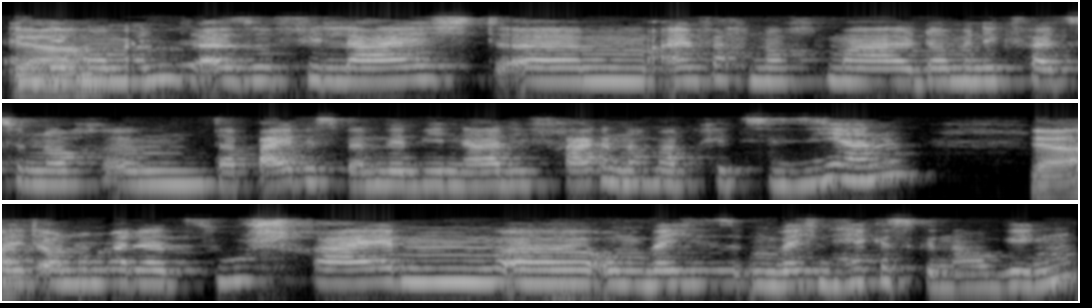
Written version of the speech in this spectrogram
in ja. dem Moment. Also vielleicht ähm, einfach nochmal, Dominik, falls du noch ähm, dabei bist beim Webinar, die Frage nochmal präzisieren. Ja. Vielleicht auch nochmal dazu schreiben, äh, um, welches, um welchen Hack es genau ging.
